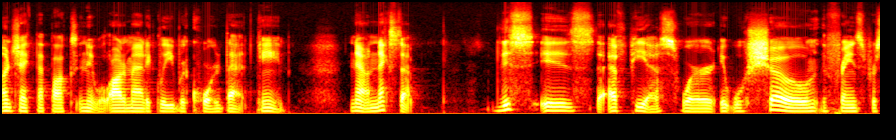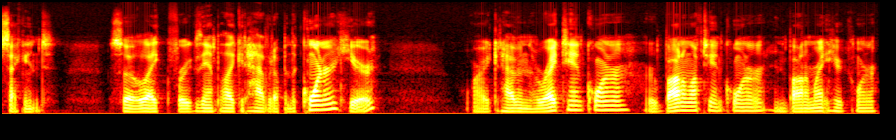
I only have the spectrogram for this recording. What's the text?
uncheck that box and it will automatically record that game. Now, next step. This is the FPS where it will show the frames per second. So, like for example, I could have it up in the corner here or I could have it in the right hand corner or bottom left hand corner and bottom right hand corner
